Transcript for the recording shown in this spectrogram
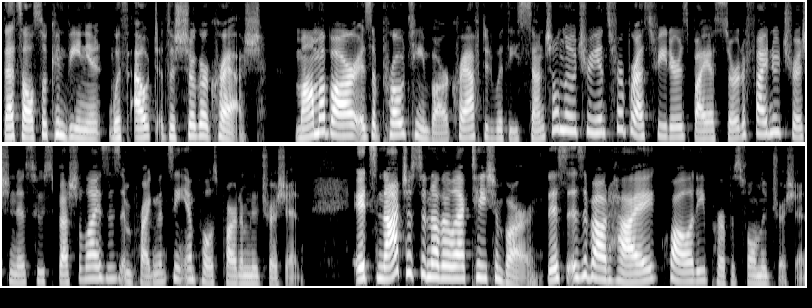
that's also convenient without the sugar crash. Mama Bar is a protein bar crafted with essential nutrients for breastfeeders by a certified nutritionist who specializes in pregnancy and postpartum nutrition. It's not just another lactation bar. This is about high quality, purposeful nutrition.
